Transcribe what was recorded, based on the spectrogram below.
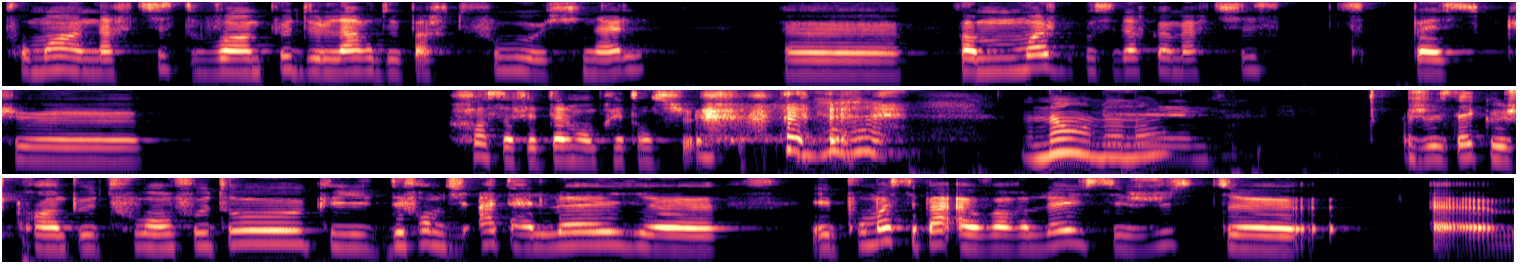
pour moi, un artiste voit un peu de l'art de partout au final. Enfin, moi, je me considère comme artiste parce que. Oh, ça fait tellement prétentieux. non, non, non. Je sais que je prends un peu tout en photo, que des fois on me dit Ah, t'as l'œil. Euh. Et pour moi, c'est pas avoir l'œil, c'est juste euh, euh,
